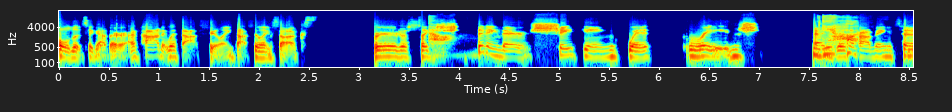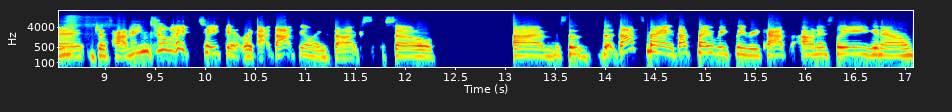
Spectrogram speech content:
hold it together. I've had it with that feeling. That feeling sucks. Where you're just like sitting there shaking with rage and Yeah. just having to just having to like take it like that feeling sucks so um so th- that's my that's my weekly recap honestly you know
